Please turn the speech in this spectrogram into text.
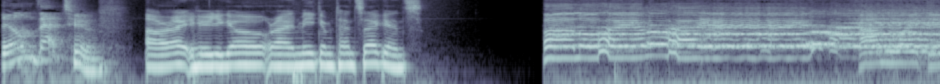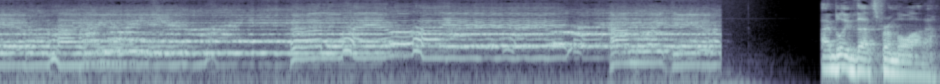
film that tune. All right, here you go, Ryan Meekum. Ten seconds. I believe that's from Moana.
